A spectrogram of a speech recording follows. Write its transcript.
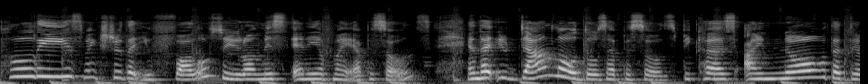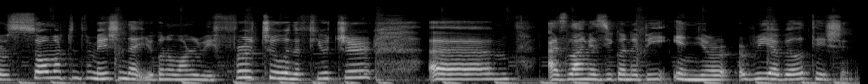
please make sure that you follow so you don't miss any of my episodes and that you download those episodes because I know that there's so much information that you're going to want to refer to in the future um, as long as you're going to be in your rehabilitation.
